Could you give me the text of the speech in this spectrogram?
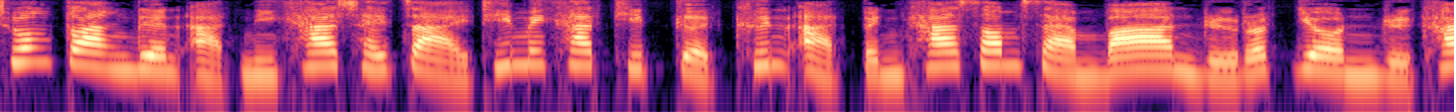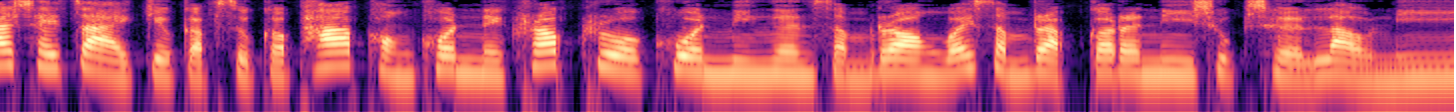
ช่วงกลางเดือนอาจมีค่าใช้จ่ายที่ไม่คาดคิดเกิดขึ้นอาจเป็นค่าซ่อมแซมบ้านหรือรถยนต์ หรือค่าใช้จ่ายเกี่ยวกับสุขภาพของคนในครอบครัวควรมีเงินสำรองไว้สำหรับกรณีฉุกเฉินเหล่านี้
